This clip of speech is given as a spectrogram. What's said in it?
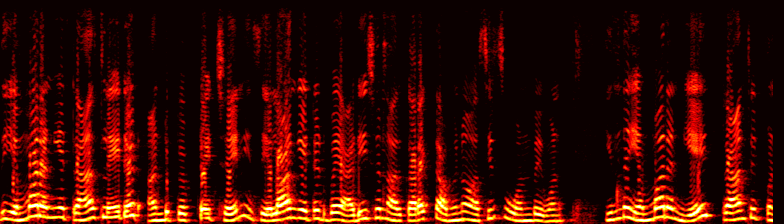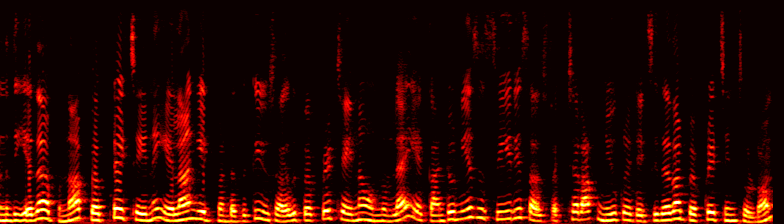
the mRNA translated and peptide chain is elongated by addition are correct amino acids one by one இந்த எம்ஆர்என்ஏ டிரான்ஸ்லேட் பண்ணுது எதை அப்படின்னா பெப்டைட் செயினை எலாங்கேட் பண்ணுறதுக்கு யூஸ் ஆகுது. பெப்டைட் செயினா ஒன்றும் இல்லை a continuous series are structure of nucleotides இதை தான் பெப்டைட் செயின் சொல்கிறோம்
